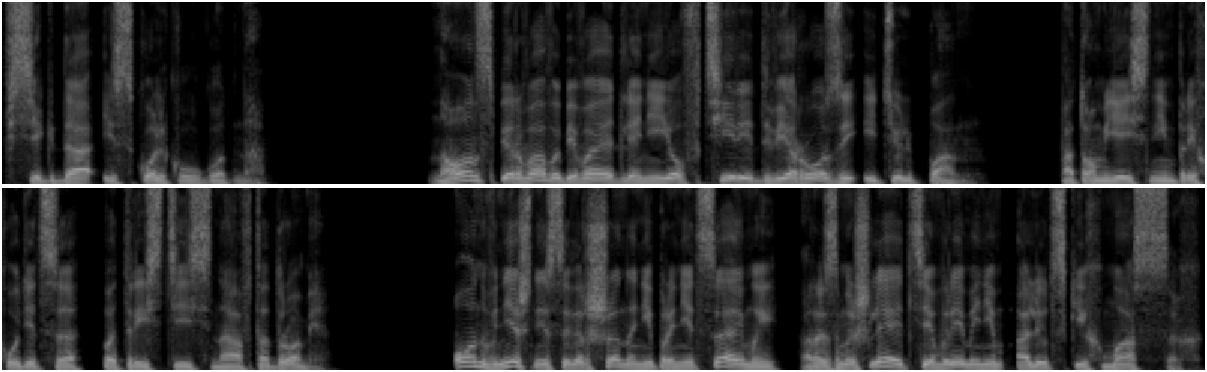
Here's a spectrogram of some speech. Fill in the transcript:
Всегда и сколько угодно. Но он сперва выбивает для нее в тире две розы и тюльпан. Потом ей с ним приходится потрястись на автодроме. Он, внешне совершенно непроницаемый, размышляет тем временем о людских массах.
